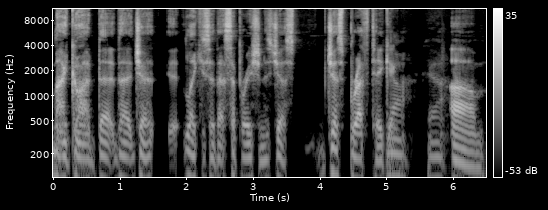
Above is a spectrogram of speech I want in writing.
my god that that just like you said that separation is just just breathtaking Yeah, yeah. um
